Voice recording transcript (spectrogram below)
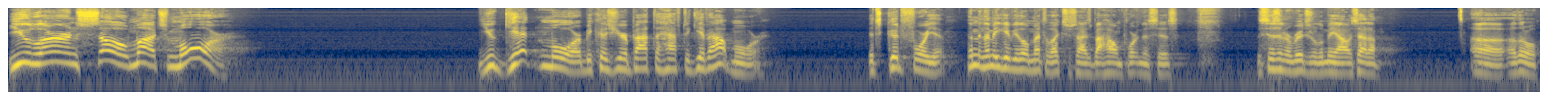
you learn so much more. You get more because you're about to have to give out more. It's good for you. Let me, let me give you a little mental exercise about how important this is. This isn't original to me. I was at a, uh, a little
